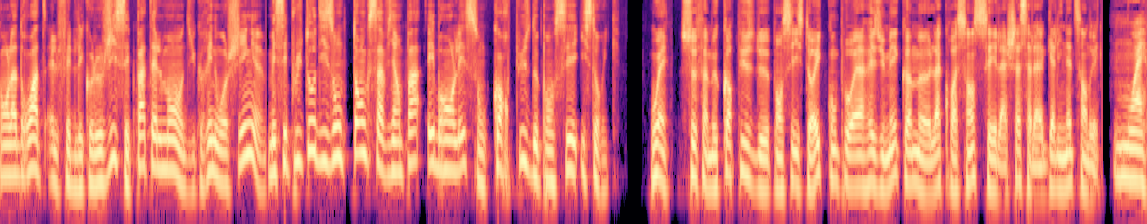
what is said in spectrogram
Quand la droite, elle fait de l'écologie, c'est pas tellement du greenwashing, mais c'est plutôt, disons, tant que ça vient pas ébranler son corpus de pensée historique. Ouais, ce fameux corpus de pensée historique qu'on pourrait résumer comme euh, la croissance et la chasse à la galinette cendrée. Ouais.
